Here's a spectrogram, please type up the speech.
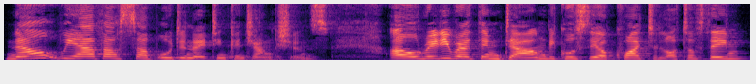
Now we have our subordinating conjunctions. I already wrote them down because there are quite a lot of them,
